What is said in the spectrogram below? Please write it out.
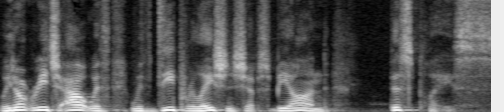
We don't reach out with, with deep relationships beyond this place.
